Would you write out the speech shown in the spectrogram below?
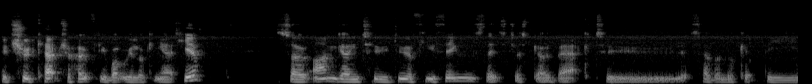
it should capture, hopefully what we're looking at here. So I'm going to do a few things. Let's just go back to, let's have a look at the,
